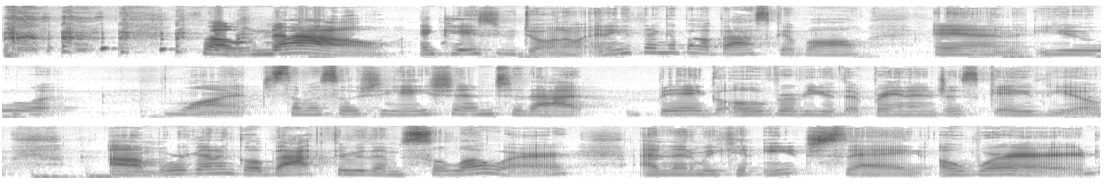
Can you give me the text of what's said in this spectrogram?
So now, in case you don't know anything about basketball and you want some association to that big overview that Brandon just gave you, um, we're going to go back through them slower and then we can each say a word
